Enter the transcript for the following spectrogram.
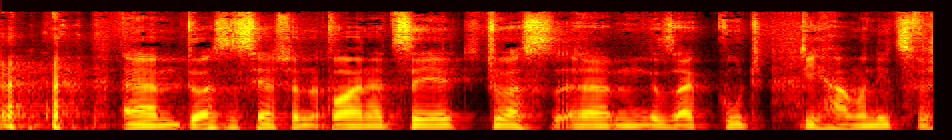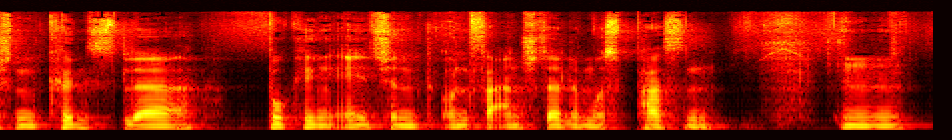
ähm, du hast es ja schon vorhin erzählt. Du hast ähm, gesagt, gut, die Harmonie zwischen Künstler, Booking Agent und Veranstalter muss passen. Mhm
